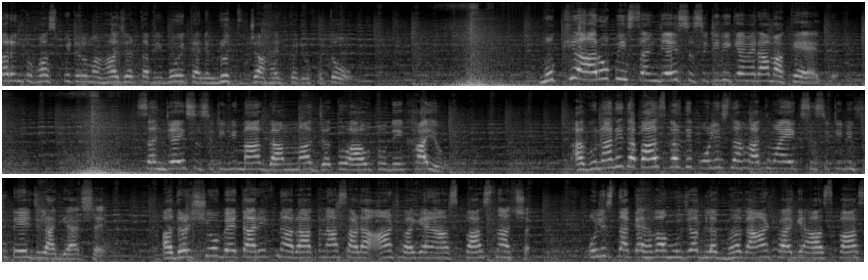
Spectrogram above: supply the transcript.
પરંતુ હોસ્પિટલમાં હાજર તબીબોએ તેને મૃત જાહેર કર્યો હતો. મુખ્ય આરોપી સંજય સીસીટીવી કેમેરામાં કેદ. સંજય સીસીટીવીમાં ગામમાં જતો આવતો દેખાયો. આ ગુનાની તપાસ કરતી પોલીસના હાથમાં એક સીસીટીવી ફૂટેજ લાગ્યા છે. આ બે તારીખના રાતના સાડા આઠ વાગ્યાના આસપાસના છે. પોલીસના કહેવા મુજબ લગભગ આઠ વાગ્યા આસપાસ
